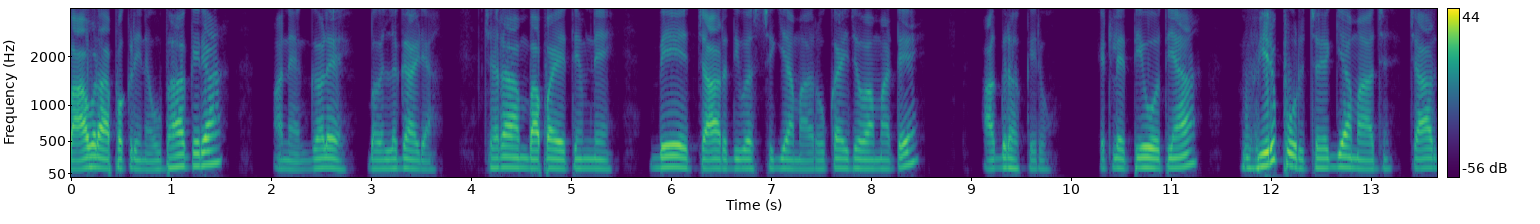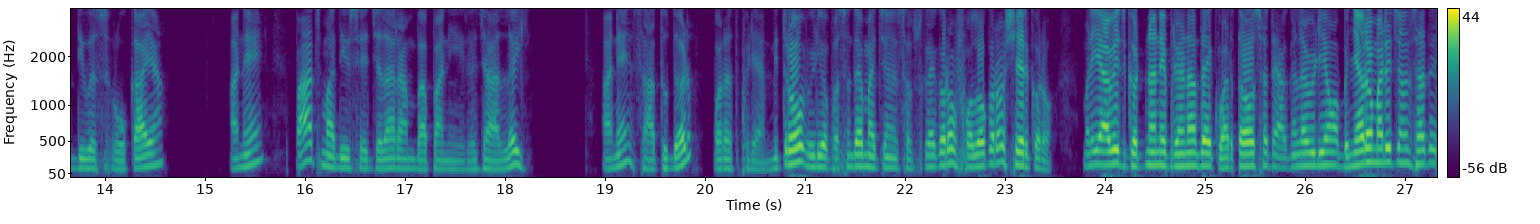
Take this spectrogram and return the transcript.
બાવડા પકડીને ઊભા કર્યા અને ગળે લગાડ્યા. જલારામ બાપાએ તેમને બે, ચાર દિવસ જગ્યામાં રોકાઈ જવા માટે આગ્રહ કર્યો. એટલે તેઓ ત્યાં વીરપુર જગ્યામાં જ ચાર દિવસ રોકાયા અને પાંચમા દિવસે જલારામ બાપાની રજા લઈ અને સાતુદળ પરત ફર્યા. મિત્રો, વીડિયો પસંદ આવે ચેનલ સબસ્ક્રાઈબ કરો ફોલો કરો શેર કરો. મળી આવી જ ઘટનાને પ્રેરણાદાયક વાર્તાઓ સાથે આગળના વિડીયોમાં. બન્યારો મારી ચેનલ સાથે.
